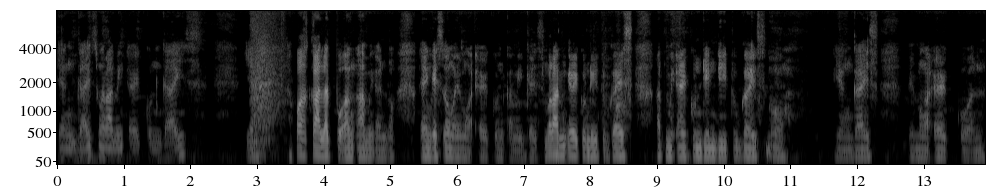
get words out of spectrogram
Ayan guys, maraming aircon guys. Yan. Napakakalat po ang aming ano. Ayan guys, oh, may mga aircon kami guys. Maraming aircon dito guys. At may aircon din dito guys. Oh, ayan guys. May mga aircon.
